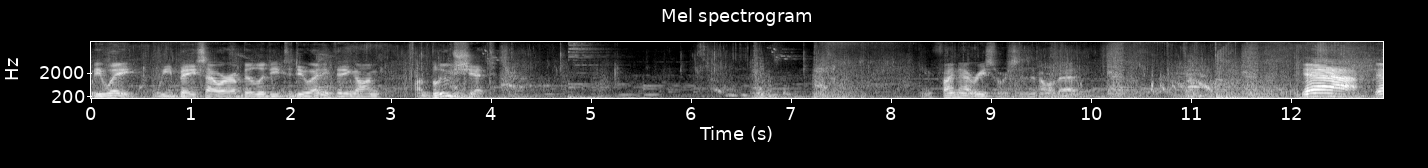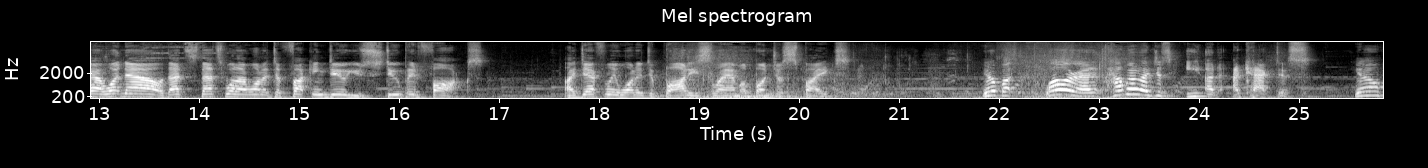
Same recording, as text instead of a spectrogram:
We wait. We base our ability to do anything on on blue shit. You find out resources and all that. Yeah, yeah. What now? That's that's what I wanted to fucking do. You stupid fox. I definitely wanted to body slam a bunch of spikes. You know, but while we're at it, how about I just eat a, a cactus? You know,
